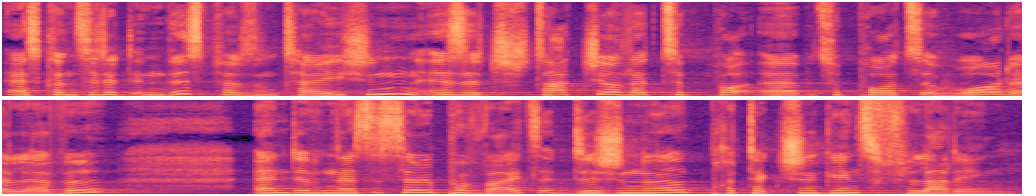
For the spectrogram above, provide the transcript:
as considered in this presentation, is a structure that uh, supports a water level and, if necessary, provides additional protection against flooding.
